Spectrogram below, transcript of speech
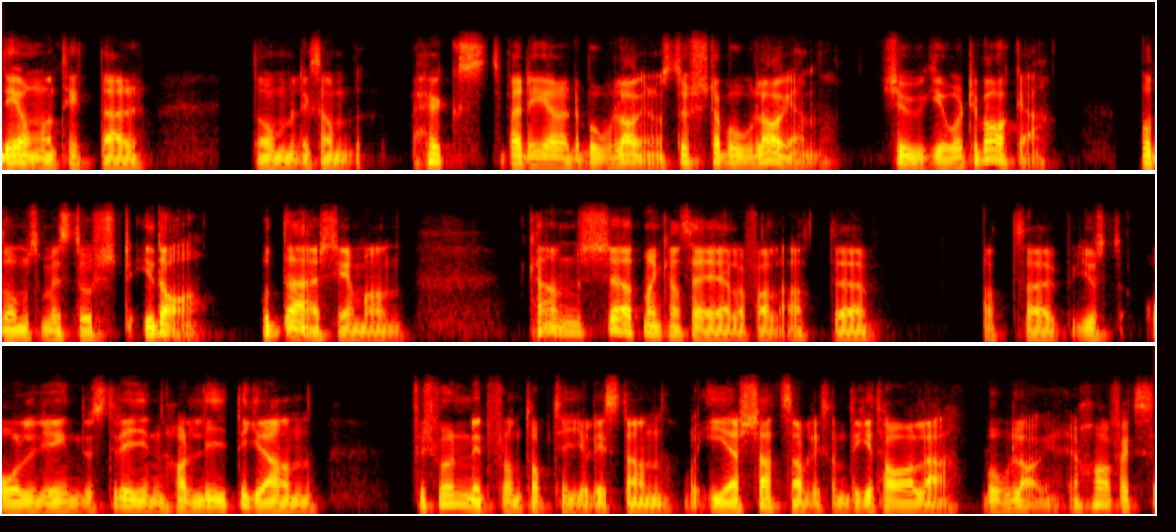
Det är om man tittar de liksom högst värderade bolagen, de största bolagen 20 år tillbaka och de som är störst idag. Och där ser man kanske att man kan säga i alla fall att, eh, att just oljeindustrin har lite grann försvunnit från topp 10-listan och ersatts av liksom digitala bolag. Jag har faktiskt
